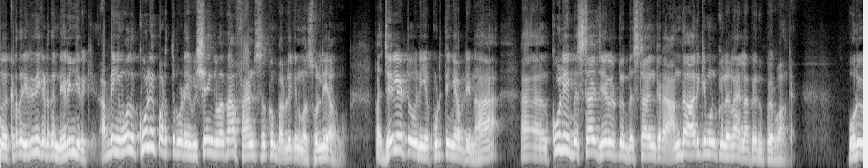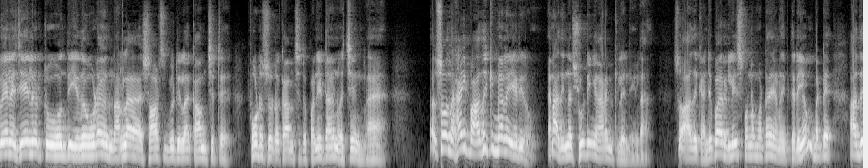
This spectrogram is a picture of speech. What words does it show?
கிட்டத்தட்ட இறுதி கிட்டத்தட்ட நெருங்கி இருக்கு அப்படிங்கும்போது கூலி படத்தினுடைய விஷயங்களை தான் ஃபேன்ஸுக்கும் பப்ளிக்கும் நம்ம சொல்லி ஆகணும். இப்போ ஜெயிலர் டூ நீங்கள் கொடுத்தீங்க அப்படின்னா கூலி பெஸ்ட்டாக ஜெயிலர் டூ பெஸ்ட்டாங்கிற அந்த ஆர்குமெண்ட்குள்ளெல்லாம் எல்லா பேரும் போயிடுவாங்க ஒருவேளை ஜெயிலர் டூ வந்து இதை விட நல்ல ஷார்ட்ஸ் பியூட்டிலாம் காமிச்சிட்டு ஃபோட்டோஷூட்டை காமிச்சிட்டு பண்ணிட்டாங்கன்னு வச்சுங்களேன் ஸோ அந்த ஹைப் அதுக்கு மேலே ஏறிடும் ஏன்னா அது இன்னும் ஷூட்டிங் ஆரம்பிக்கல இல்லைங்களா? ஸோ அது கண்டிப்பாக ரிலீஸ் பண்ண மாட்டேன் எனக்கு தெரியும். பட் அது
